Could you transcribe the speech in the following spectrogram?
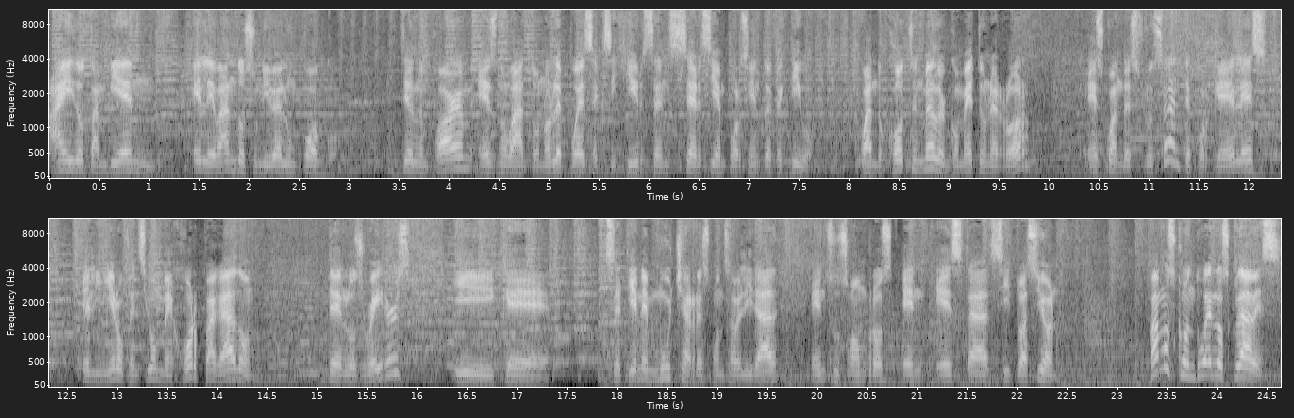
ha ido también elevando su nivel un poco. Dylan Parham es novato, no le puedes exigir ser 100% efectivo. Cuando Colton Miller comete un error, es cuando es frustrante porque él es el liniero ofensivo mejor pagado de los Raiders y que se tiene mucha responsabilidad en sus hombros en esta situación. Vamos con duelos claves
